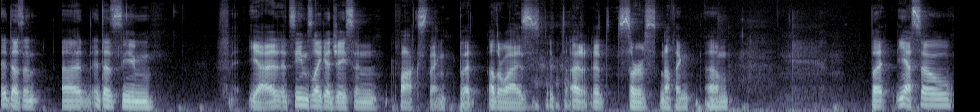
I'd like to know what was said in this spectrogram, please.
it, doesn't. Uh, it does seem. Yeah, it, seems like a Jason Fox thing, but otherwise, it, I, it serves nothing. Um, but yeah, so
